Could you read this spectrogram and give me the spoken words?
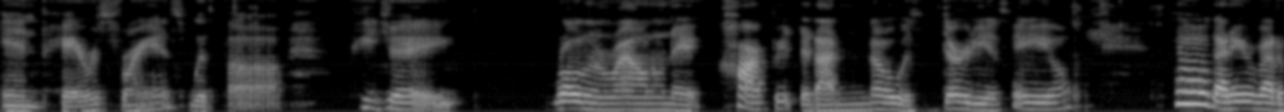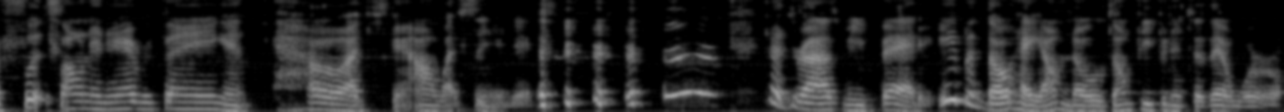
in Paris, France with uh, PJ rolling around on that carpet that I know is dirty as hell. Oh, got everybody foots on and everything, and oh, I just can't. I don't like seeing that. that drives me batty. Even though, hey, I'm nose, I'm peeping into their world.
